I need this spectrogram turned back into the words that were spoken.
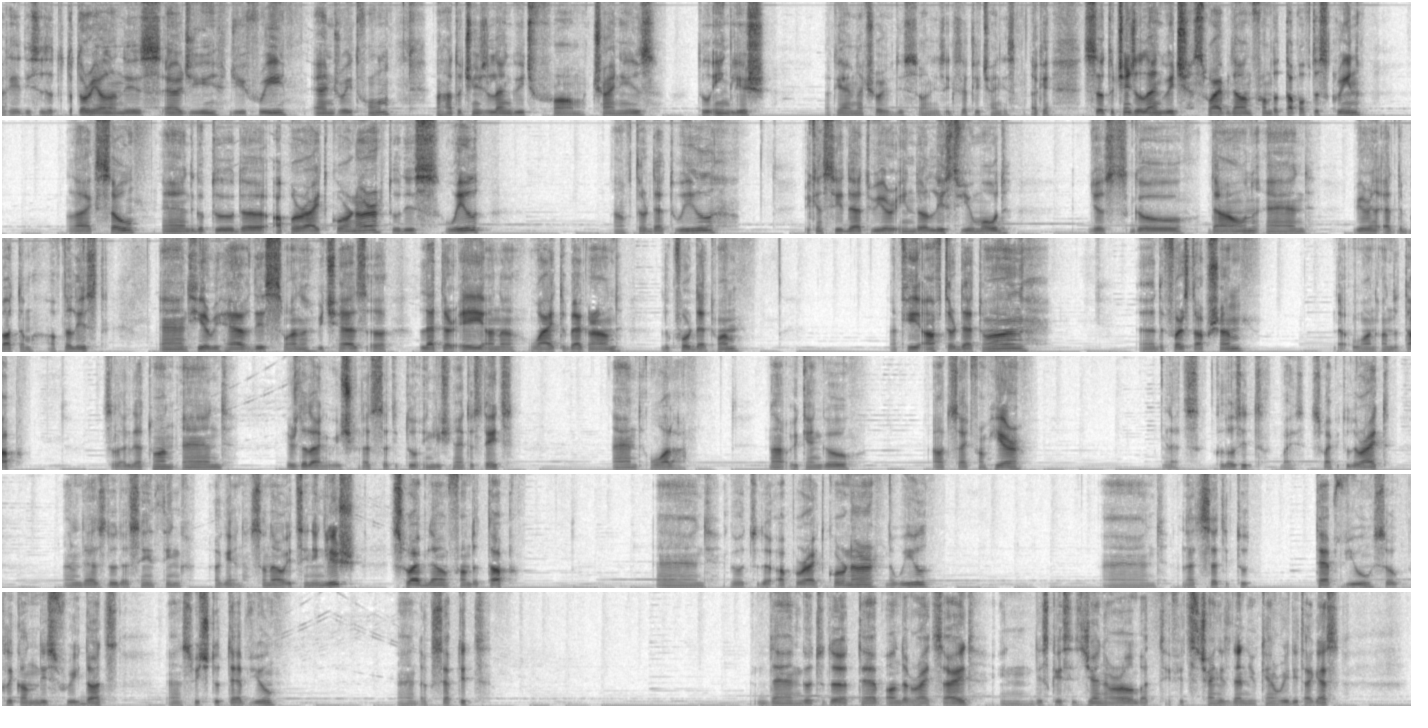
Okay, this is a tutorial on this LG G3 Android phone on how to change the language from Chinese to English. Okay, I'm not sure if this one is exactly Chinese. Okay, so to change the language, swipe down from the top of the screen, like so, and go to the upper right corner to this wheel. After that wheel, you can see that we are in the list view mode. Just go down and we're at the bottom of the list. And here we have this one which has a letter A on a white background. Look for that one. Okay after that one uh, the first option the one on the top. Select that one and here's the language. Let's set it to English United States. And voila. Now we can go outside from here. Let's close it by swipe it to the right. And let's do the same thing again. So now it's in English. Swipe down from the top. And go to the upper right corner the wheel. And let's set it to tab view so click on these three dots and switch to tab view and accept it. Then go to the tab on the right side. In this case it's general but if it's Chinese then you can read it I guess.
